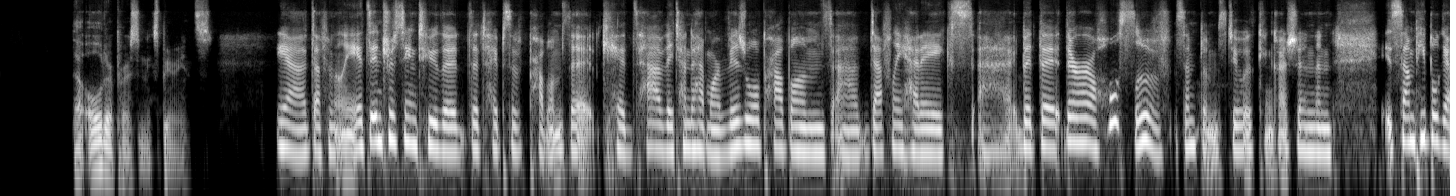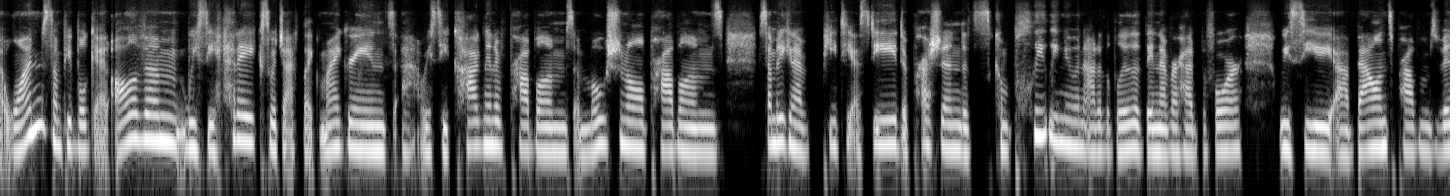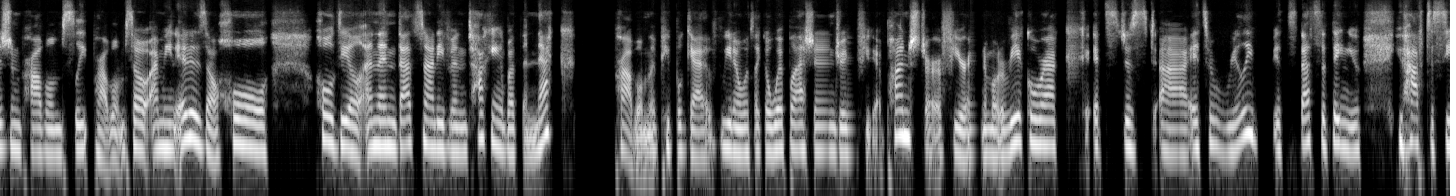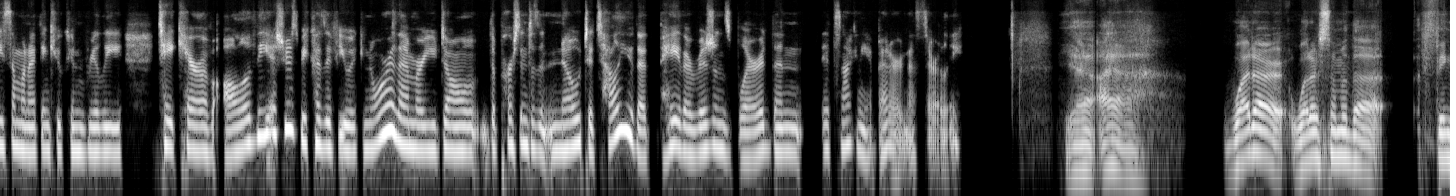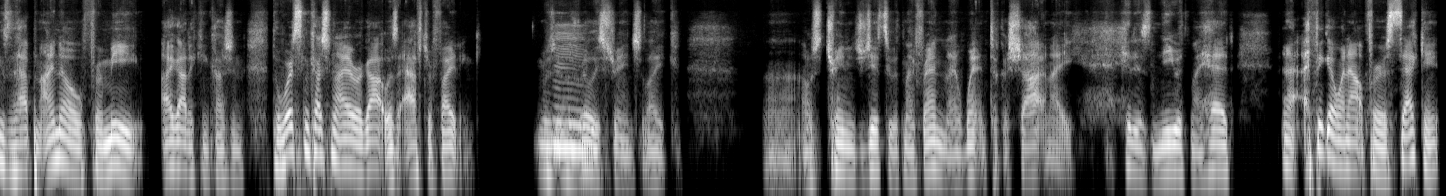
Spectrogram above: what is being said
the older person experience yeah, definitely. It's interesting too the the types of problems that kids have. They tend to have more visual problems, uh, definitely headaches, uh, but the, there are a whole slew of symptoms too with concussion. And some people get one, some people get all of them. We see headaches, which act like migraines. Uh, we see cognitive problems, emotional problems. Somebody can have PTSD, depression that's completely new and out of the blue that they never had before. We see uh, balance problems, vision problems, sleep problems. So I mean, it is a whole whole deal and then that's not even talking about the neck problem that people get, you know, with like a whiplash injury if you get punched or if you're in a motor vehicle wreck. It's just, uh, it's a really, it's that's the thing. You you have to see someone I think who can really take care of all of the issues because if you ignore them or you don't, the person doesn't know to tell you that hey, their vision's blurred, then it's not going to get better necessarily. Yeah, I. Uh, what are what are some of the things that happen? I know for me, I got a concussion. The worst concussion I ever got was after fighting. It was, mm. it was really strange. Like uh, I was training jujitsu with my friend, and I went and took a shot, and I hit his knee with my head. And I, I think I went out for a second,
